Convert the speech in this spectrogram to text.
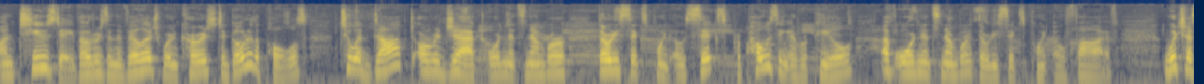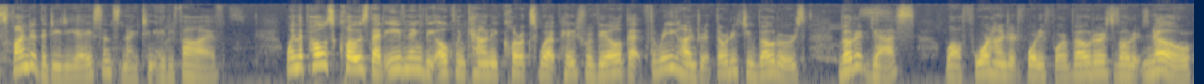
On Tuesday, voters in the village were encouraged to go to the polls to adopt or reject ordinance number 36.06 proposing a repeal of ordinance number 36.05, which has funded the DDA since 1985. When the polls closed that evening, the Oakland County Clerk's webpage revealed that 332 voters voted yes, while 444 voters voted no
